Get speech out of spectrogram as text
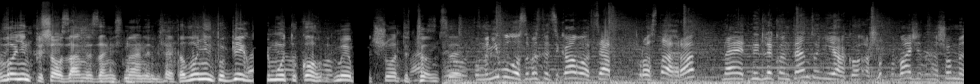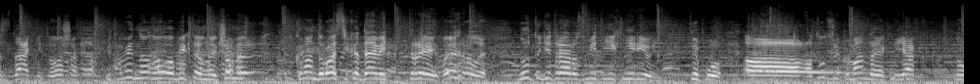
Лунін пішов замість, замість мене, блядь. Та Лунін побіг, б, йому такого грудьми, блядь, що ти там це. Мені було особисто цікаво ця проста гра, навіть не для контенту ніякого, а щоб побачити, на що ми здатні. Тому що, відповідно, ну, об'єктивно, якщо ми команду Ростіка 9-3 виграли, ну тоді треба розуміти їхній рівень. Типу, а, а тут же команда як ніяк, ну,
